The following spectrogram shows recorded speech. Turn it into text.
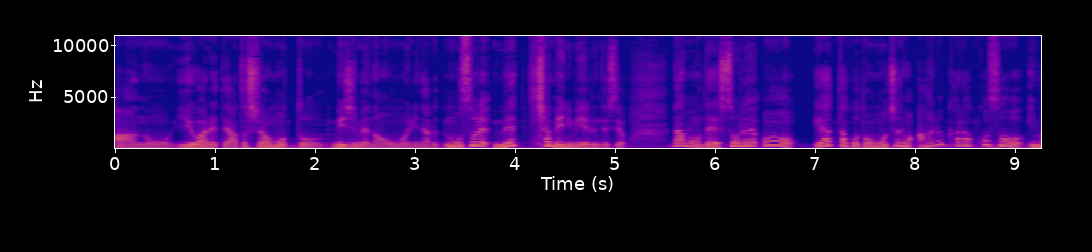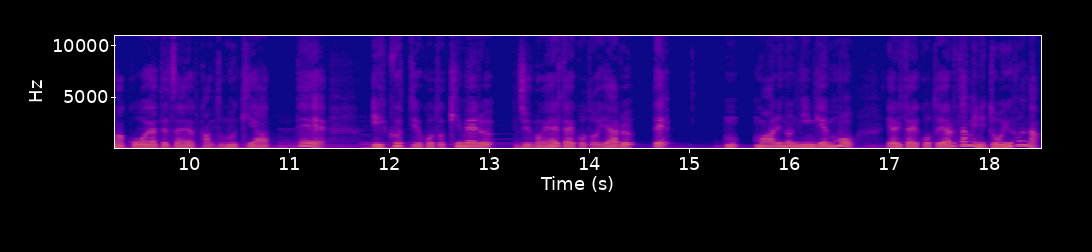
あの、言われて私はもっと惨めな思いになる。もうそれめっちゃ目に見えるんですよ。なので、それをやったことももちろんあるからこそ、今こうやって罪悪感と向き合っていくっていうことを決める。自分がやりたいことをやる。で、周りの人間もやりたいことをやるためにどういうふうな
